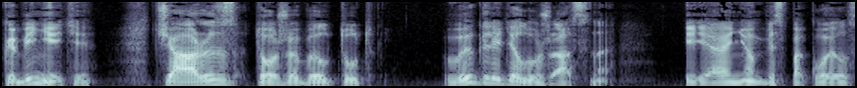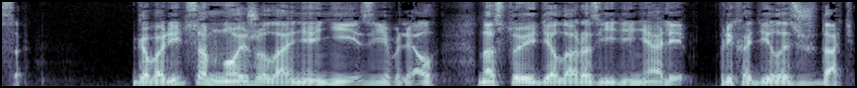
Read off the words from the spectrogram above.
кабинете. Чарльз тоже был тут. Выглядел ужасно, и я о нем беспокоился. Говорить со мной желания не изъявлял, нас то и дело разъединяли, приходилось ждать.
